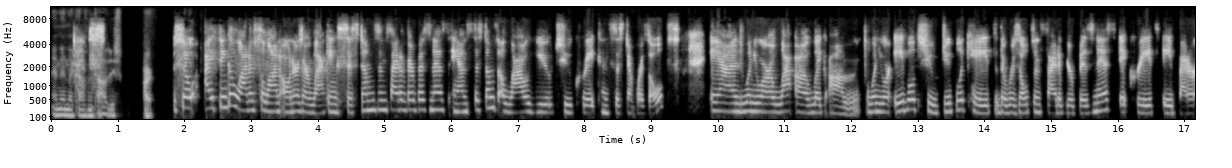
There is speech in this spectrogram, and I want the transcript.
and then the cosmetology so I think a lot of salon owners are lacking systems inside of their business, and systems allow you to create consistent results. And when you are uh, like um, when you are able to duplicate the results inside of your business, it creates a better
